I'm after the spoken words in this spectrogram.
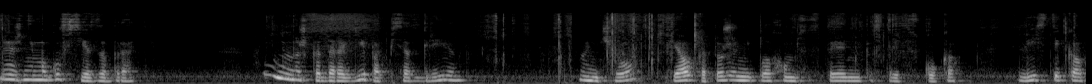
Но я же не могу все забрать. Они немножко дорогие, по 50 гривен. Ну ничего, Фиалка тоже в неплохом состоянии. Посмотрите, сколько листиков.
